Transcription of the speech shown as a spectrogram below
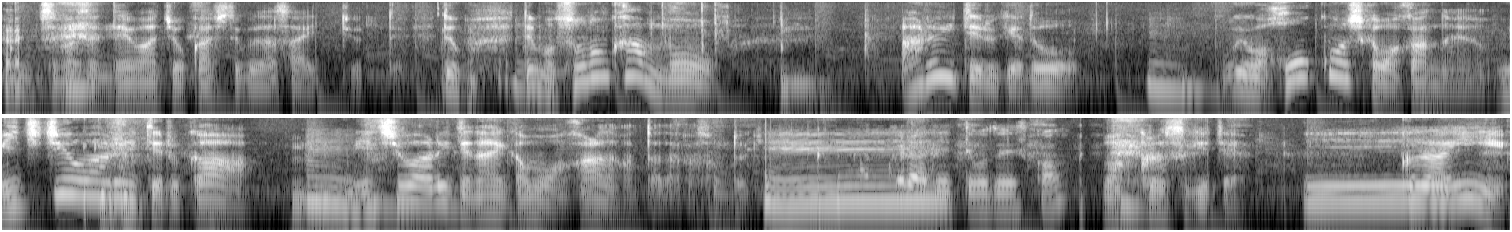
「すいません電話帳貸してください」って言って。でもでもその間も歩いてるけどうん要は方向しか分かんないの。道を歩いてるかううん。ん道を歩いてないかも分からなかっただからその時。へ真っ暗でっえてことですか？真っ暗すぎて。えー。くらいい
